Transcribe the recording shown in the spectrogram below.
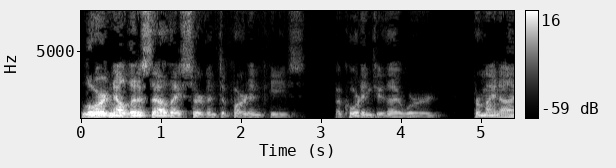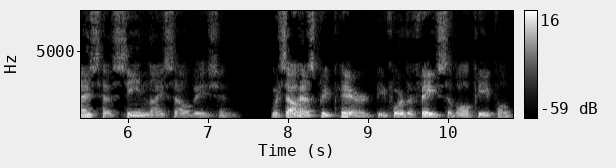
Lord, now lettest thou thy servant depart in peace, according to thy word. For mine eyes have seen thy salvation, which thou hast prepared before the face of all people,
